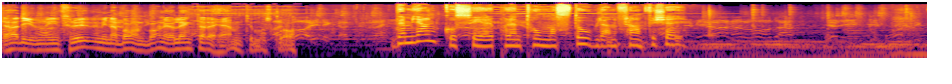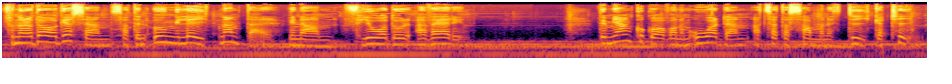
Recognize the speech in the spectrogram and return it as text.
Jag hade ju min fru, mina barnbarn och jag längtade hem till Moskva. Demjanko ser på den tomma stolen framför sig. För några dagar sedan satt en ung löjtnant där vid namn Fjodor Averin. Demjanko gav honom orden att sätta samman ett dykarteam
